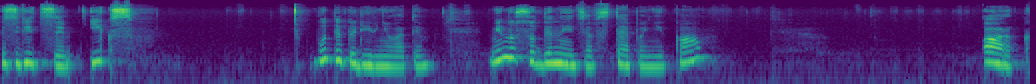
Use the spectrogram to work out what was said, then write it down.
звідси х буде дорівнювати мінус одиниця в степені k, арк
